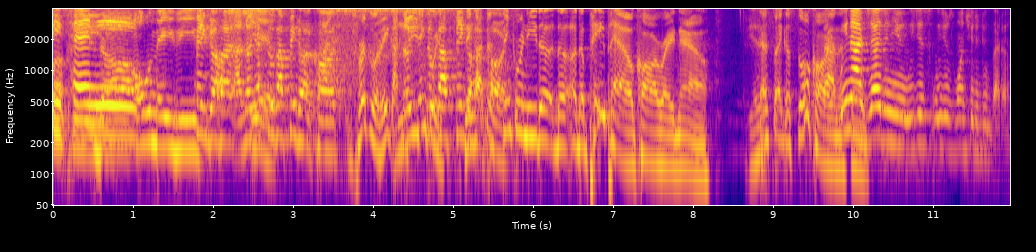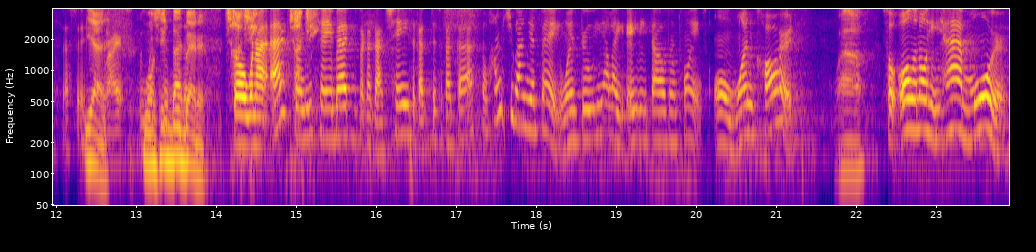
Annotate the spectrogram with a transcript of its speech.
whole- Penney. the Old Navy. Fingerhut. I know y'all Yeah. still got Fingerhut cards. First of all, they got I know the you still synchrony. got Finger They got the cards. synchrony, the, the the PayPal card right now. Yes. That's like a store card Stop. in a We're not judging you. We just we just want you to do better. That's it. Yes. Right? We want you to do better. So when I asked him, he came back. He's like, I got changed. I got this. I got that. So how much you got in your bank? Went through. He had like eighty thousand points on one card. Wow. So all in all, he had more.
